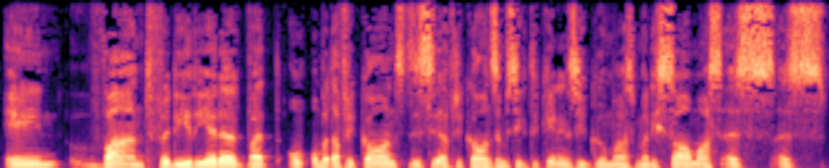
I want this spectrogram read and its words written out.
En want vir die rede wat om om met Afrikaans, dis die Afrikaanse musiektoekennings die Gumas, maar die SAMAs is is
